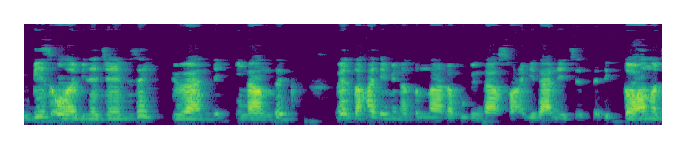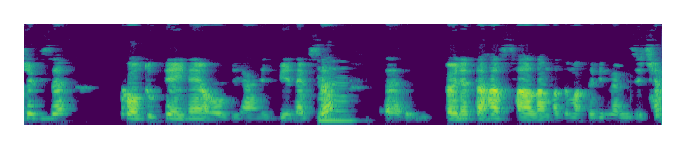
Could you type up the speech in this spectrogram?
biz olabileceğimize güvendik, inandık ve daha emin adımlarla bugünden sonra ilerleyeceğiz dedik. Doğan Hoca bize koltuk değneği oldu yani bir nebze. Hmm. Böyle daha sağlam adım atabilmemiz için.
